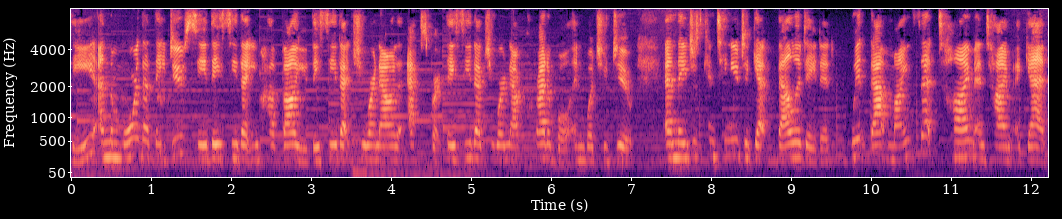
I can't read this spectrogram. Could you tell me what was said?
see. And the more that they do see, they see that you have value. They see that you are now an expert. They see that you are now credible in what you do. And they just continue to get validated with that mindset time and time again.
